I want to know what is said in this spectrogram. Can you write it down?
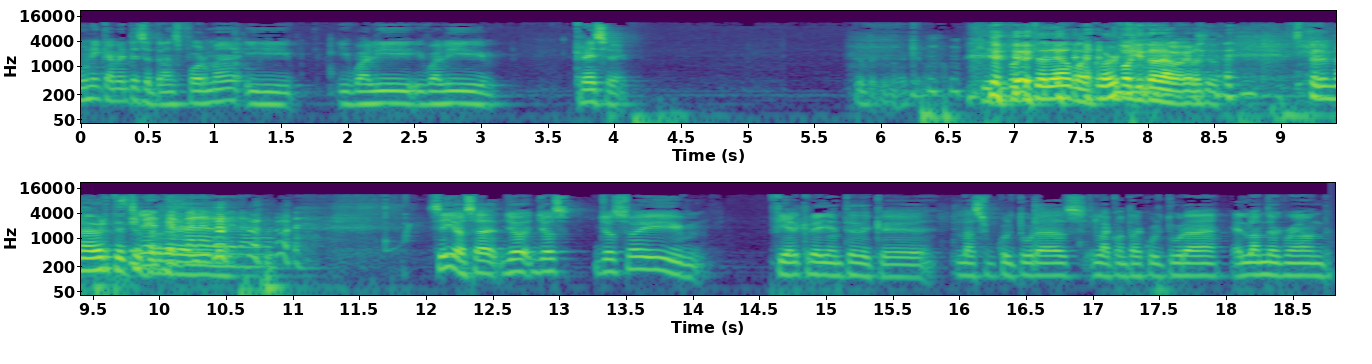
únicamente se transforma y igual y, igual y crece. ¿Quieres un poquito de agua, Un poquito de agua, gracias. Espero no haberte hecho perder para Sí, o sea, yo, yo, yo soy fiel creyente de que las subculturas, la contracultura, el underground,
